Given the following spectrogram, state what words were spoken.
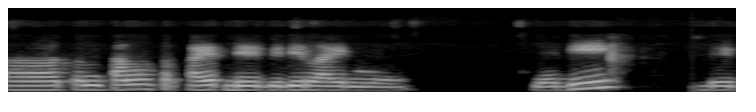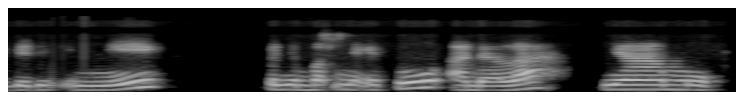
eh, tentang terkait DBD lainnya. Jadi, DBD ini penyebabnya itu adalah nyamuk.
